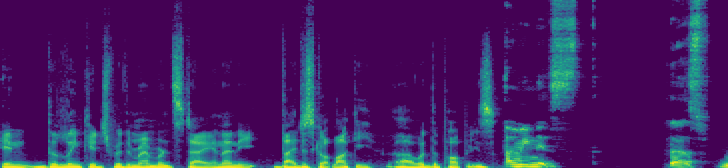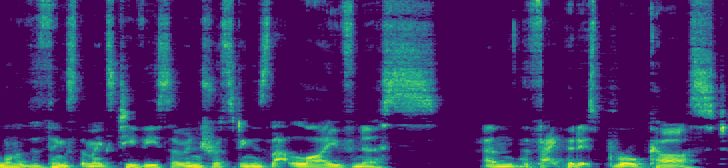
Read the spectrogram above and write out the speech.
in the linkage with Remembrance Day, and then he, they just got lucky uh, with the poppies. I mean, it's that's one of the things that makes TV so interesting is that liveness and the fact that it's broadcast.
